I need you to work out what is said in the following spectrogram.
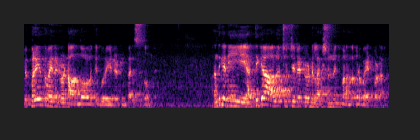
విపరీతమైనటువంటి ఆందోళనకి గురయ్యేటటువంటి పరిస్థితి ఉంది. అందుకని ఈ అతిగా ఆలోచించేటటువంటి లక్షణం నుంచి మనందరం కూడా బయటపడాలి.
